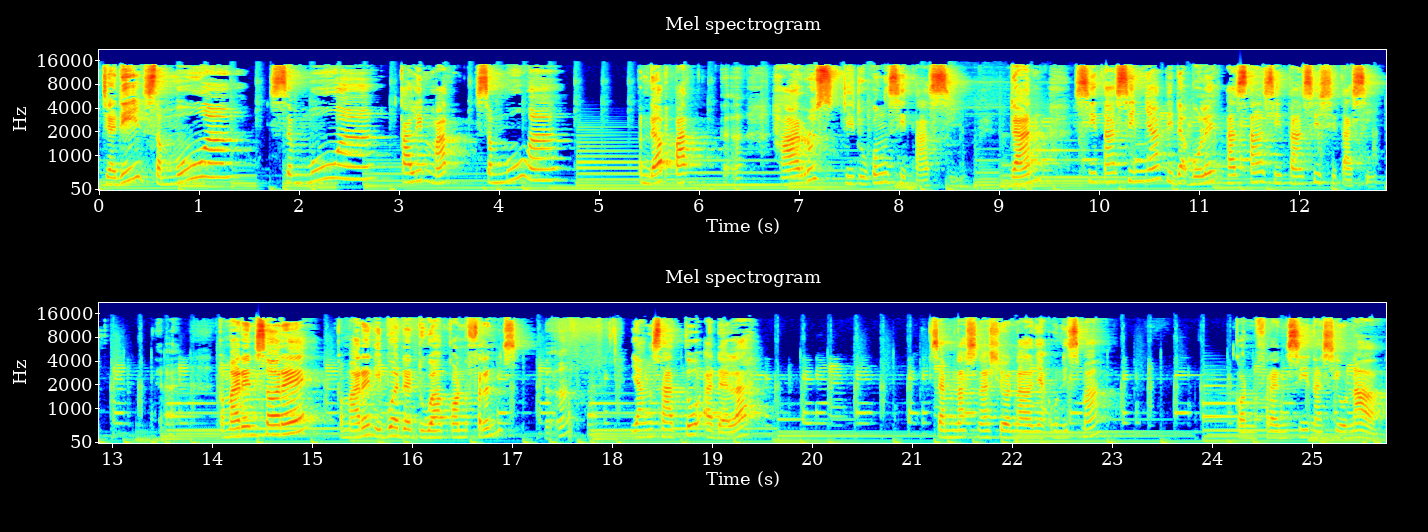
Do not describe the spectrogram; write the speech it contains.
jadi semua semua kalimat semua pendapat harus didukung sitasi dan sitasinya tidak boleh asal sitasi-sitasi. Kemarin sore, kemarin Ibu ada dua conference. Yang satu adalah Semnas Nasionalnya Unisma, Konferensi Nasional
